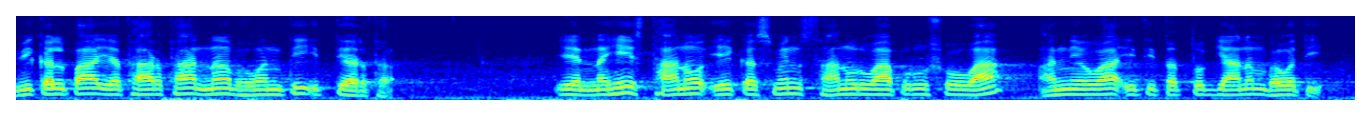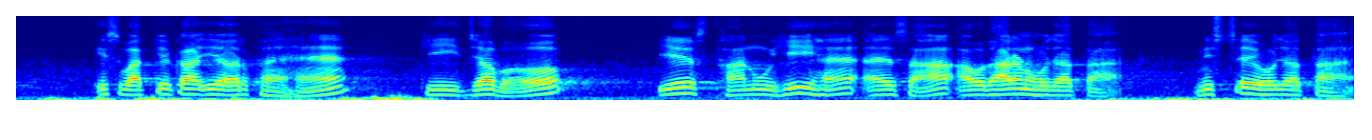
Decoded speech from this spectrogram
विकल्पा यथार्था न भवंती इत्यर्थ। ये नहीं स्थानो एकस्मिन स्थानुर्वा पुरुषो वा अन्य वा इति तत्वज्ञानम भवती। इस वाक्य का ये अर्थ है कि जब ये स्थानु ही है, ऐसा अवधारण हो जाता है, निश्चय हो जाता है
